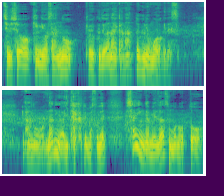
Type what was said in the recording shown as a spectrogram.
中小企業さんの教育ではないかなというふうに思うわけです。あの、何が言いたいかと言いますとね、社員が目指すものと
